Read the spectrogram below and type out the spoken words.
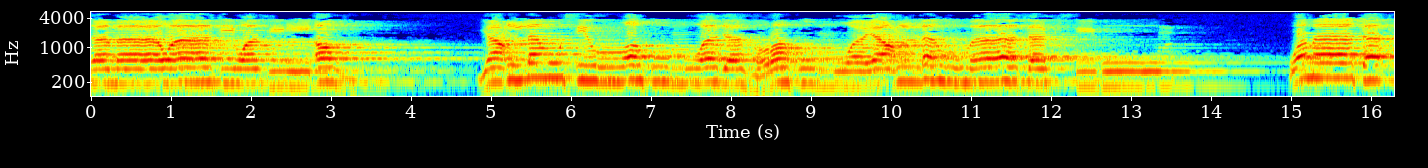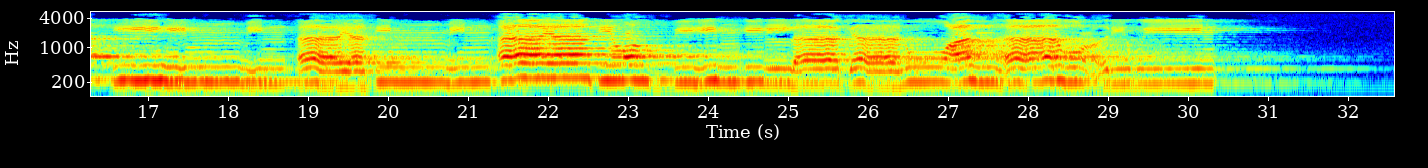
السماوات وفي الأرض يعلم سركم وجهركم ويعلم ما تكسبون وما تأتيهم من آية من آيات ربهم إلا كانوا عنها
